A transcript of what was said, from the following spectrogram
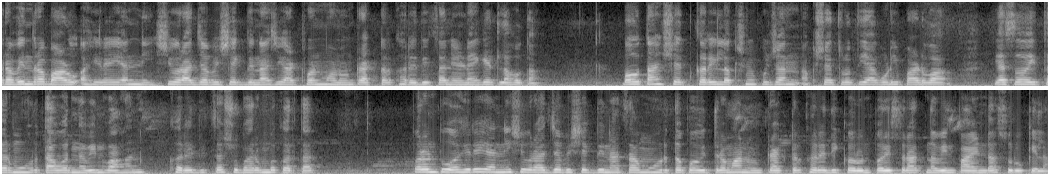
रवींद्र बाळू अहिरे यांनी शिवराज्याभिषेक दिनाची आठवण म्हणून ट्रॅक्टर खरेदीचा निर्णय घेतला होता. बहुतांश शेतकरी लक्ष्मीपूजन अक्षय तृतीया गुढीपाडवा यासह इतर मुहूर्तावर नवीन वाहन खरेदीचा शुभारंभ करतात. परंतु अहिरे यांनी शिवराज्याभिषेक दिनाचा मुहूर्त पवित्र मानून ट्रॅक्टर खरेदी करून परिसरात नवीन पायंडा सुरू केला.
